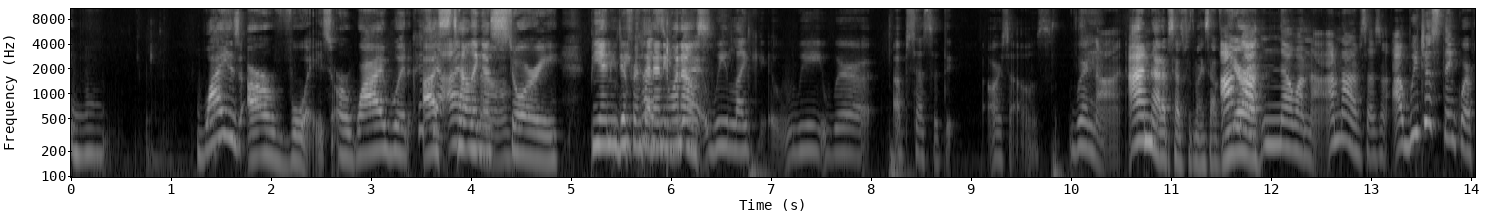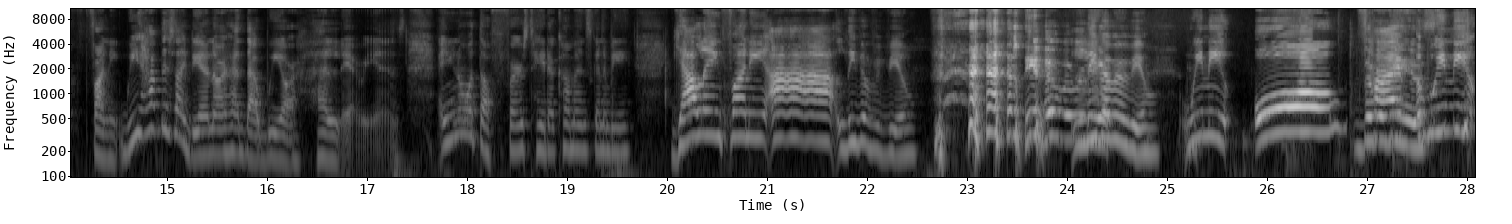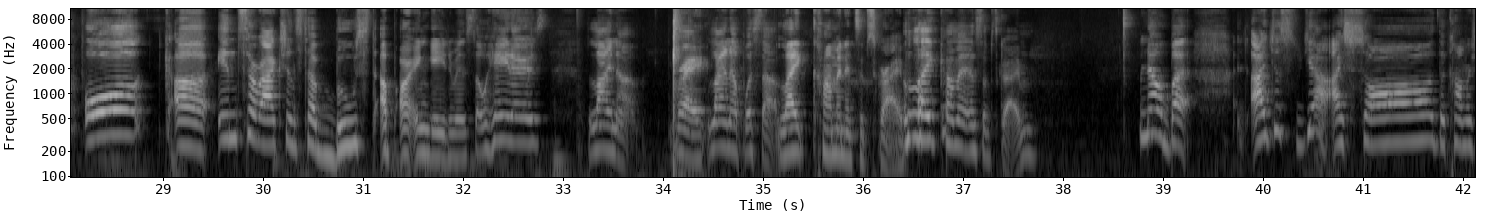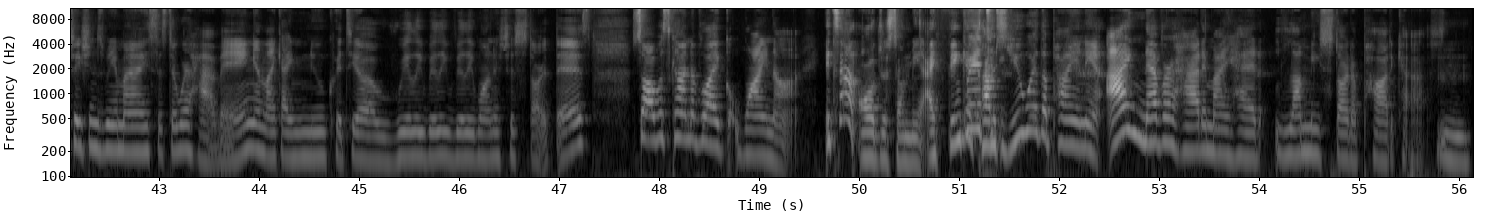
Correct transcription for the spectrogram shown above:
Why is our voice, or why would us don't telling a story be any different than anyone else? We like we we're obsessed with the, ourselves. We're not. I'm not obsessed with myself. I'm You're not. No, I'm not. I'm not obsessed. With, uh, we just think we're funny. We have this idea in our head that we are hilarious. And you know what the first hater comment is gonna be? Y'all ain't funny. Ah ah ah. Leave a review. leave a Leave review. a review. We need all The type, reviews. We need all uh interactions to boost up our engagement. So haters, line up. right. Line up. What's up? Like, comment, and subscribe. like, comment, and subscribe. No, but I just yeah, I saw the conversations me and my sister were having, and like I knew Kritzia really, really, really wanted to start this, so I was kind of like, why not? It's not all just on me. I think it comes. you were the pioneer. I never had in my head, let me start a podcast. Mm.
